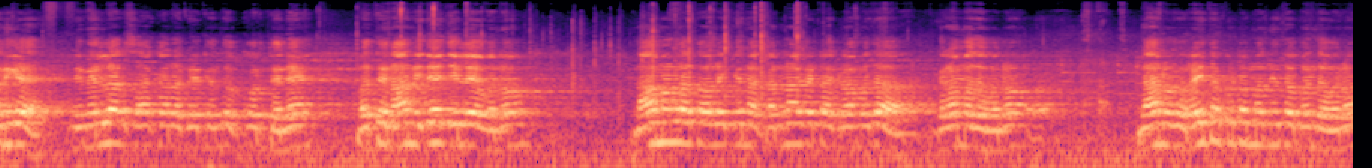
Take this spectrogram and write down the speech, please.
ನನಗೆ ನಿಮ್ಮೆಲ್ಲರ ಸಹಕಾರ ಬೇಕೆಂದು ಕೋರ್ತೇನೆ. ಮತ್ತೆ ನಾನು ಇದೇ ಜಿಲ್ಲೆಯವನು. ನಾಮಂಗಲ ತಾಲೂಕಿನ ಕನ್ನಾಘಟ್ಟ ಗ್ರಾಮದ ಗ್ರಾಮದವನು. ನಾನು ರೈತ ಕುಟುಂಬದಿಂದ ಬಂದವನು.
